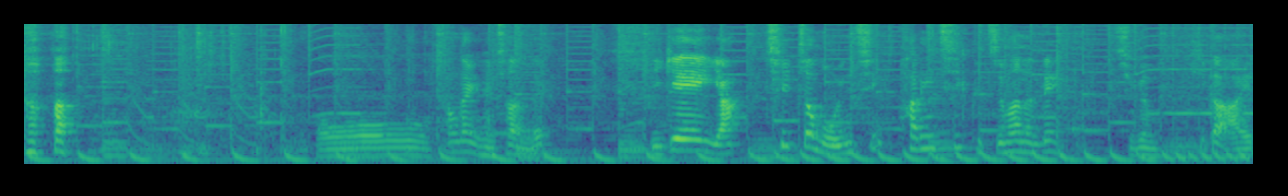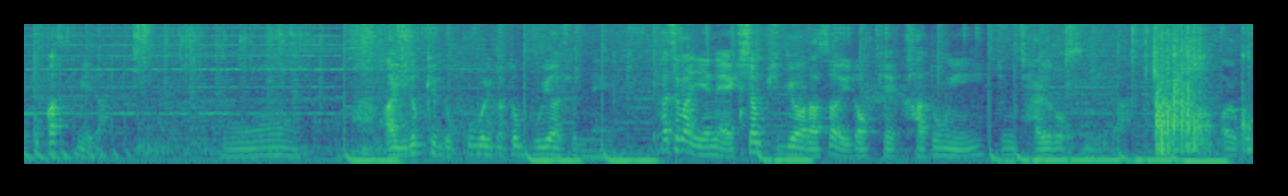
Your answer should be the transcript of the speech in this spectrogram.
오, 상당히 괜찮은데? 이게 약 7.5인치? 8인치? 그쯤 하는데 지금 키가 아예 똑같습니다. 오. 아 이렇게 놓고 보니까 또 보기가 좋네. 하지만 얘는 액션 피규어라서 이렇게 가동이 좀 자유롭습니다. 어이구.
